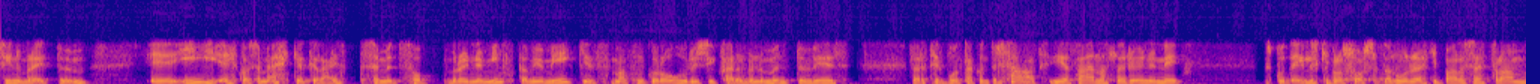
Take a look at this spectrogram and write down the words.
sínum reytum í eitthvað sem ekki er grænt sem myndi þá rauninu minka mjög mikið magn gróðuris í hverfinu myndum við vera tilbúin að taka undir það því að það er náttúrulega rauninni sko deiliskeipur á svosetan, hún er ekki bara sett fram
